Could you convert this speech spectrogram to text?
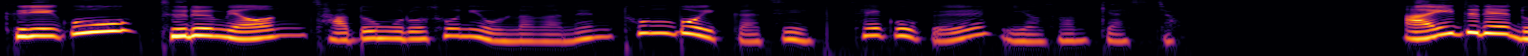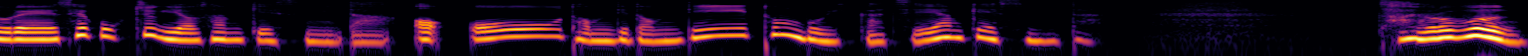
그리고 들으면 자동으로 손이 올라가는 Tomboy까지 세 곡을 이어서 함께 하시죠. 아이들의 노래 세 곡 쭉 이어서 함께 했습니다. Uh-Oh 덤디덤디 Tomboy까지 함께 했습니다. 자, 여러분,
